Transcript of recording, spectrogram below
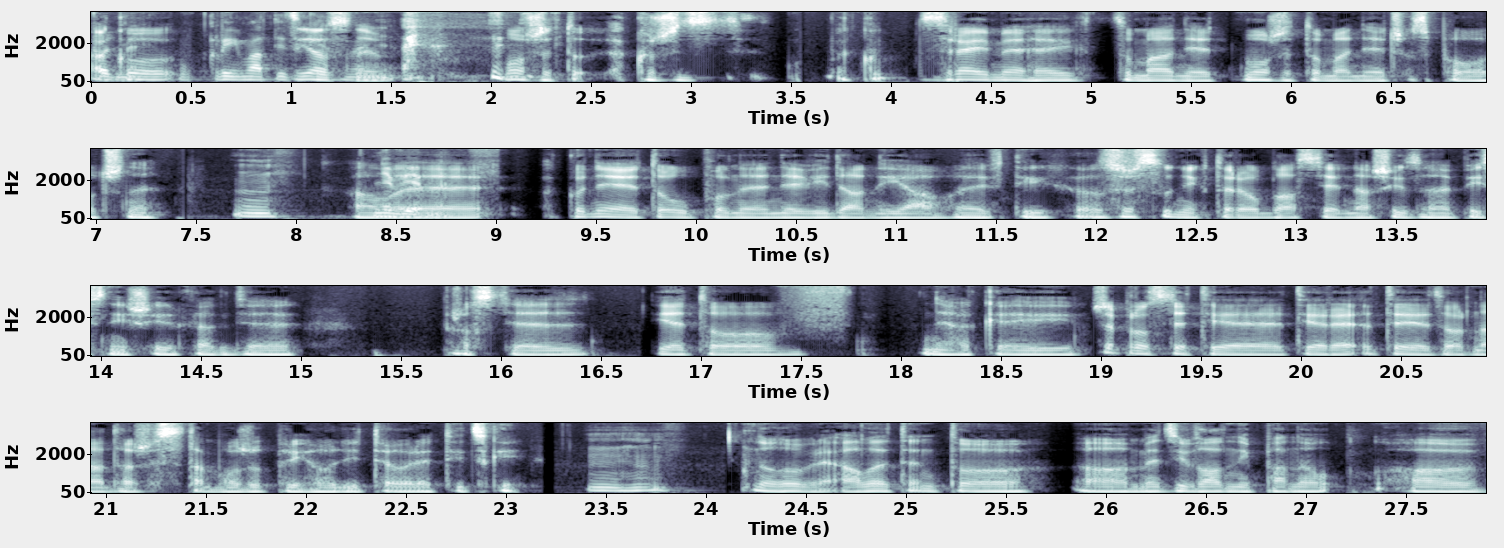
ako, klimatické jasné, zmene. Môže to, akože, ako zrejme, hej, to má nie, môže to mať niečo spoločné. Mm, ale nevieme. ako nie je to úplne nevydaný jav, hej, v tých, že sú niektoré oblasti v našich zemepisných šírkach, kde proste je to v nejakej, že proste tie, tie, tie tornáda, že sa tam môžu prihodiť teoreticky. Mm-hmm. No dobre, ale tento uh, medzivládny panel uh,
